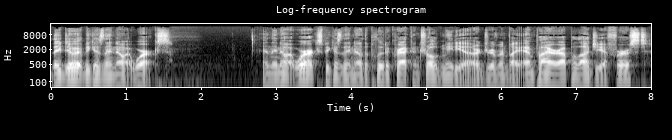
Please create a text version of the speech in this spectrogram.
They do it because they know it works. And they know it works because they know the plutocrat controlled media are driven by empire apologia first,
